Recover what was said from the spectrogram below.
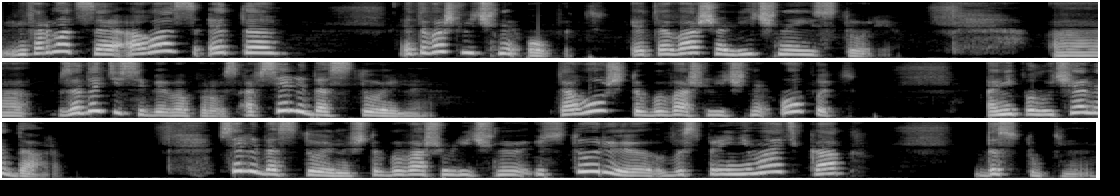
информация о вас это это ваш личный опыт, это ваша личная история. А, задайте себе вопрос, а все ли достойны того, чтобы ваш личный опыт они получали даром? Все ли достойны, чтобы вашу личную историю воспринимать как доступную?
